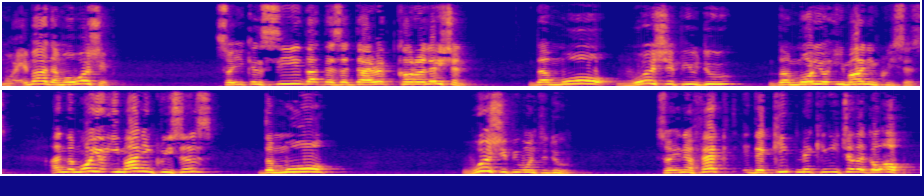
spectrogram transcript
More ibadah, more worship. So you can see that there's a direct correlation the more worship you do, the more your iman increases. And the more your iman increases, the more worship you want to do. So in effect, they keep making each other go up.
